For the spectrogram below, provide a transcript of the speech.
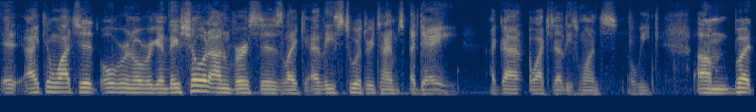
It, I can watch it over and over again. They show it on Versus like at least two or three times a day. I got to watch it at least once a week. Um, but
